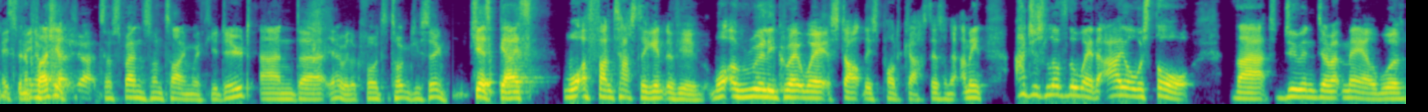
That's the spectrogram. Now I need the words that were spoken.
it's, been, been, a pleasure. a pleasure. to spend some time with you, dude. And uh, yeah, we look forward to talking to you soon. Cheers, guys. What a fantastic interview. What a really great way to start this podcast, isn't it? I mean, I just love the way that I always thought that doing direct mail was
